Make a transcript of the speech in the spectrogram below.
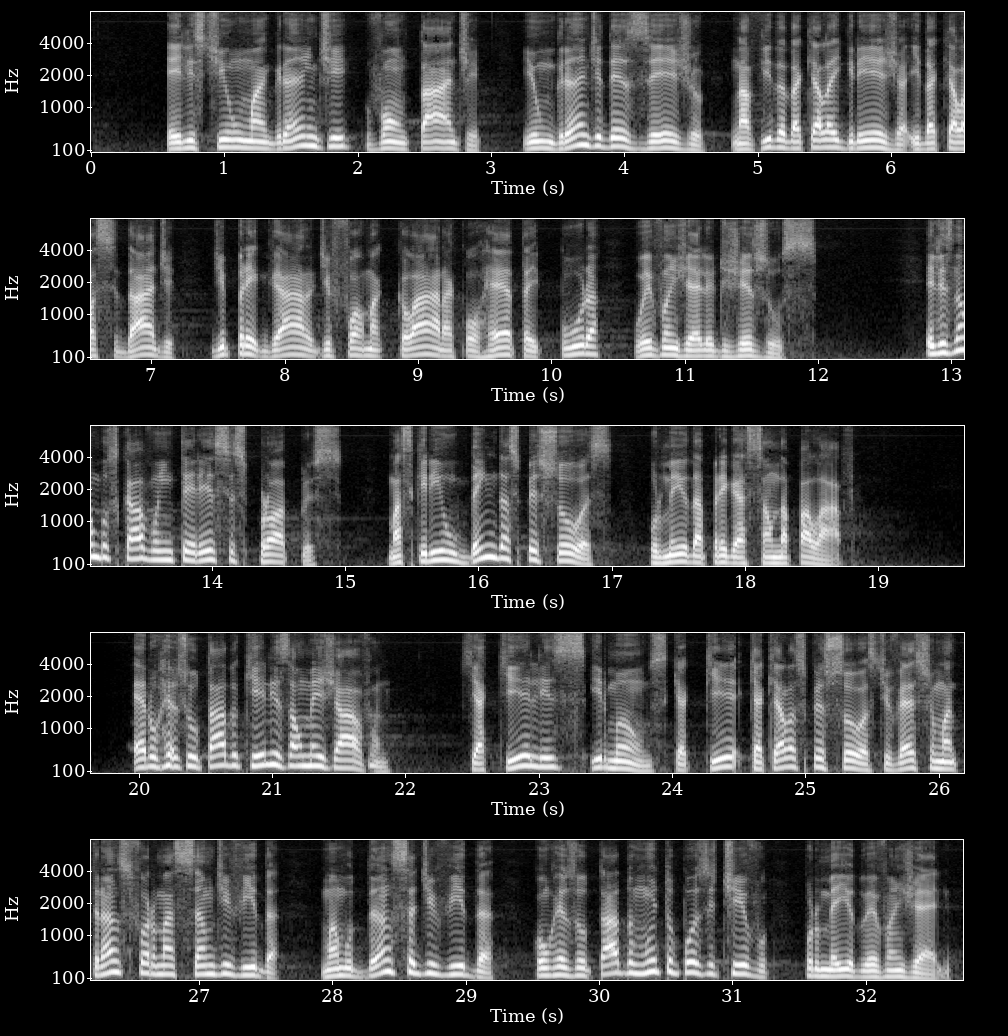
eles tinham uma grande vontade e um grande desejo na vida daquela igreja e daquela cidade de pregar de forma clara, correta e pura o Evangelho de Jesus. Eles não buscavam interesses próprios, mas queriam o bem das pessoas por meio da pregação da palavra. era o resultado que eles almejavam, que aqueles irmãos, que, aqu que aquelas pessoas tivessem uma transformação de vida, uma mudança de vida, com resultado muito positivo por meio do Evangelho.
